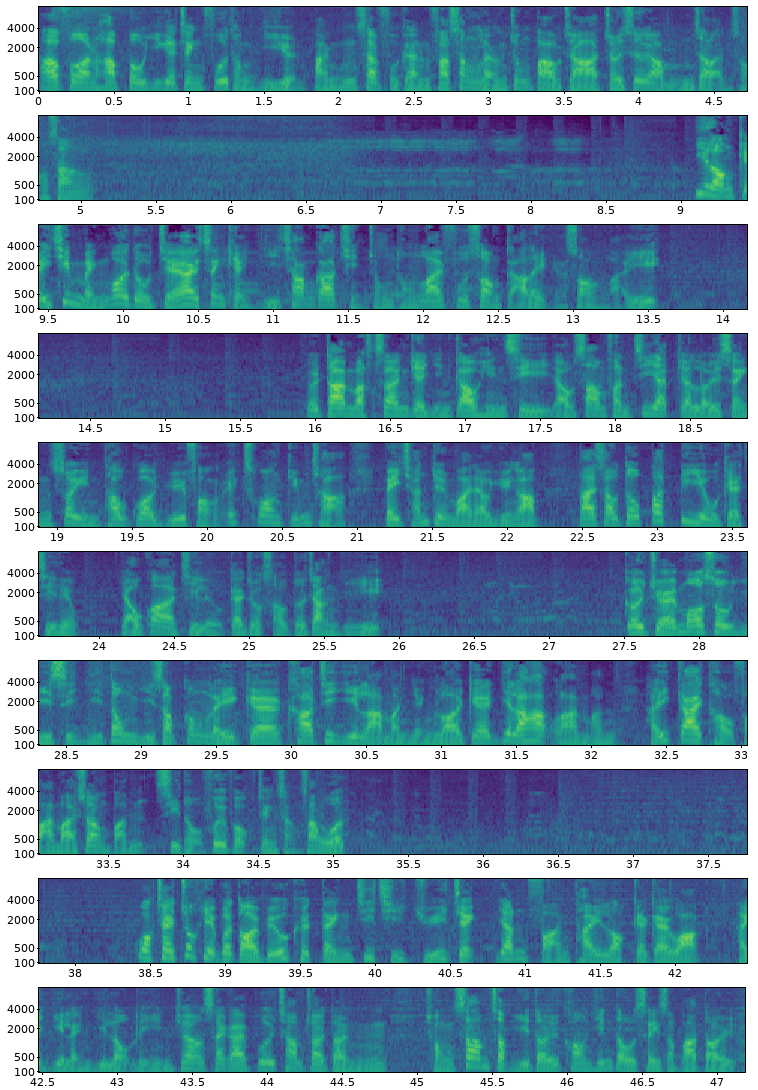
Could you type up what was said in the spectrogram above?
阿富汗喀布尔嘅政府同议员办公室附近发生两宗爆炸，最少有五十人丧生。伊朗几千名哀悼者喺星期二参加前总统拉夫桑贾尼嘅丧礼。据戴默森嘅研究显示，有三分之一嘅女性虽然透过乳房 X 光检查被诊断患有乳癌，但受到不必要嘅治疗。有关嘅治疗继续受到争议。居住喺摩苏尔以东二十公里嘅卡兹尔难民营内嘅伊拉克难民喺街头贩卖商品，试图恢复正常生活。国际足协嘅代表决定支持主席因凡蒂洛嘅计划，喺二零二六年将世界杯参赛队伍从三十二队扩展到四十八队。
